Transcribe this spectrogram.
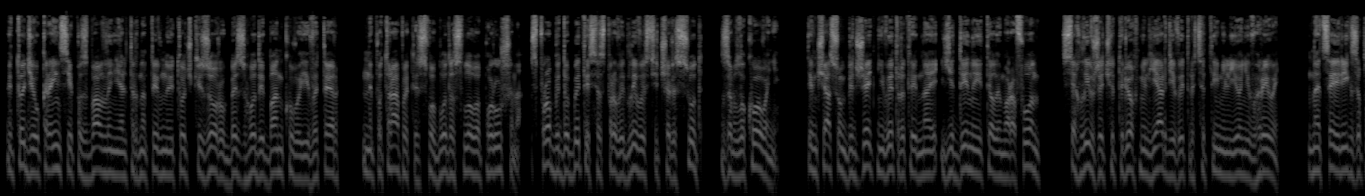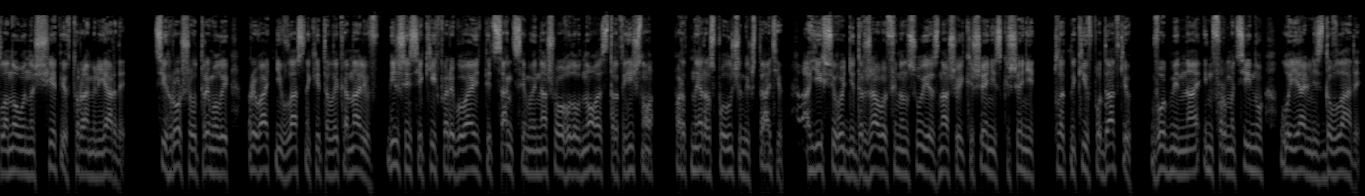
Відтоді українці позбавлені альтернативної точки зору без згоди банкової в етер не потрапити, свобода слова порушена. Спроби добитися справедливості через суд заблоковані. Тим часом бюджетні витрати на єдиний телемарафон сягли вже 4 мільярдів і 30 мільйонів гривень. На цей рік заплановано ще півтора мільярди. Ці гроші отримали приватні власники телеканалів, більшість яких перебувають під санкціями нашого головного стратегічного партнера Сполучених Штатів. А їх сьогодні держава фінансує з нашої кишені, з кишені платників податків в обмін на інформаційну лояльність до влади.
